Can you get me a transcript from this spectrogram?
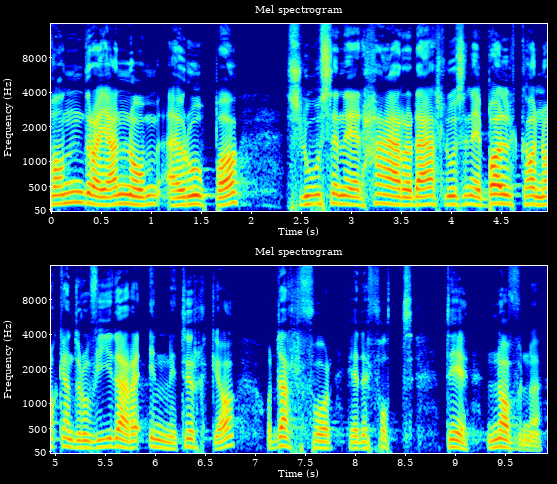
vandra gjennom Europa. Slo seg ned her og der, slo seg ned i Balkan. Noen dro videre inn i Tyrkia. og Derfor har det fått det navnet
